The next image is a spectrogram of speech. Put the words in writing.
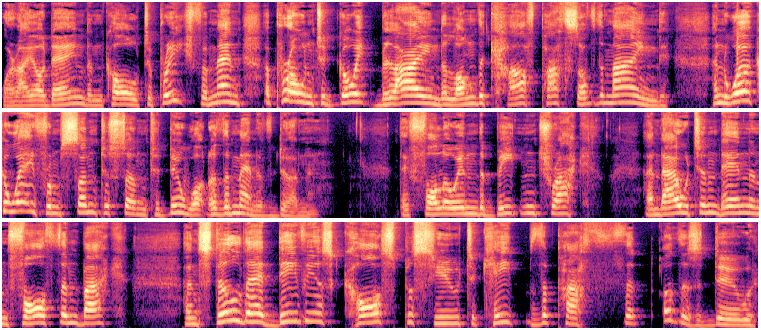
Were I ordained and called to preach, for men are prone to go it blind along the calf paths of the mind, and work away from sun to sun to do what other men have done. They follow in the beaten track, and out and in and forth and back, and still their devious course pursue to keep the path others do.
